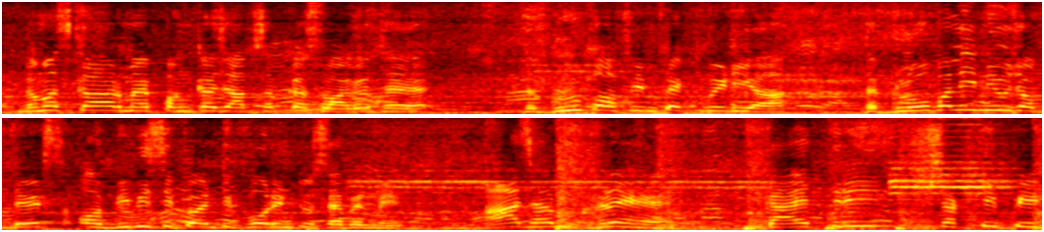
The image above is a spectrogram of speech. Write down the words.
नमस्कार, मैं पंकज, आप सबका स्वागत है। The group of impact media the globally news updates और B B C twenty four into seven में। आज हम खड़े हैं गायत्री शक्तिपीठ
